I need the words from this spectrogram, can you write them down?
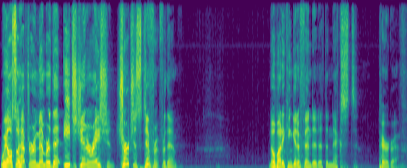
We also have to remember that each generation, church is different for them. Nobody can get offended at the next paragraph.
